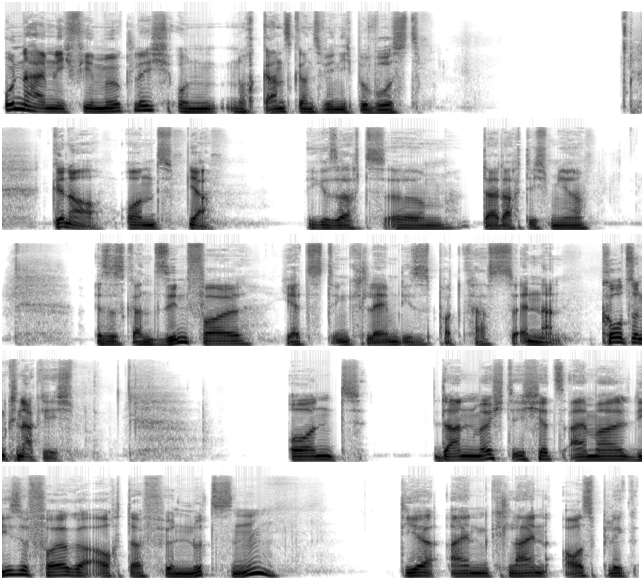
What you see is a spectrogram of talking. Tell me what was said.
unheimlich viel möglich und noch ganz, ganz wenig bewusst. Genau. Und ja, wie gesagt, ähm, da dachte ich mir, ist es ganz sinnvoll, jetzt den Claim dieses Podcasts zu ändern. Kurz und knackig. Und dann möchte ich jetzt einmal diese Folge auch dafür nutzen, dir einen kleinen Ausblick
